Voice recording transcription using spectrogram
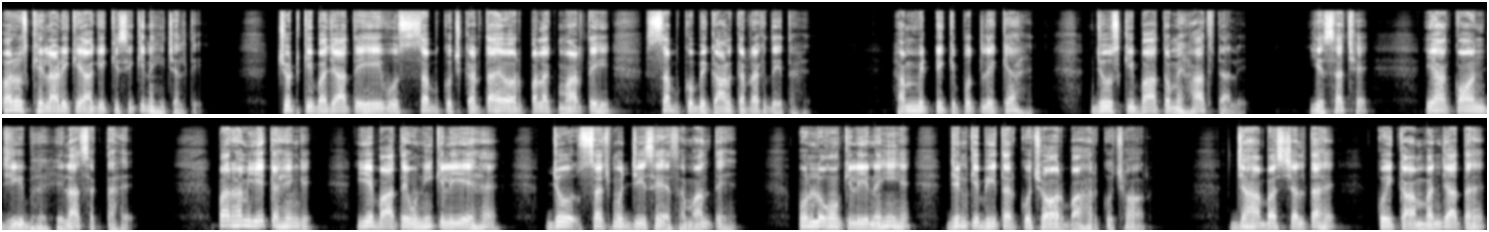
पर उस खिलाड़ी के आगे किसी की नहीं चलती। चुटकी बजाते ही वो सब कुछ करता है और पलक मारते ही सबको बिगाड़ कर रख देता है। हम मिट्टी के पुतले क्या हैं जो उसकी बातों में हाथ डाले? ये सच है, यहाँ कौन जीभ हिला सकता है? पर हम ये कहेंगे, ये बातें उन्हीं के लिए हैं जो सचमुच जी से ऐसा मानते हैं। उन लोगों के लिए नहीं है जिनके भीतर कुछ और, बाहर कुछ और। जहाँ बस चलता है, कोई काम बन जाता है,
